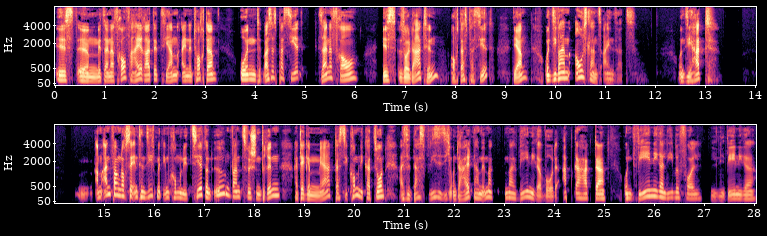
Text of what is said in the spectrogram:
ist ähm, mit seiner Frau verheiratet. Sie haben eine Tochter. Und was ist passiert? Seine Frau ist Soldatin. Auch das passiert. Ja. Und sie war im Auslandseinsatz. Und sie hat hm, am Anfang noch sehr intensiv mit ihm kommuniziert und irgendwann zwischendrin hat er gemerkt, dass die Kommunikation, also das, wie sie sich unterhalten haben, immer, immer weniger wurde, abgehackter und weniger liebevoll, weniger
